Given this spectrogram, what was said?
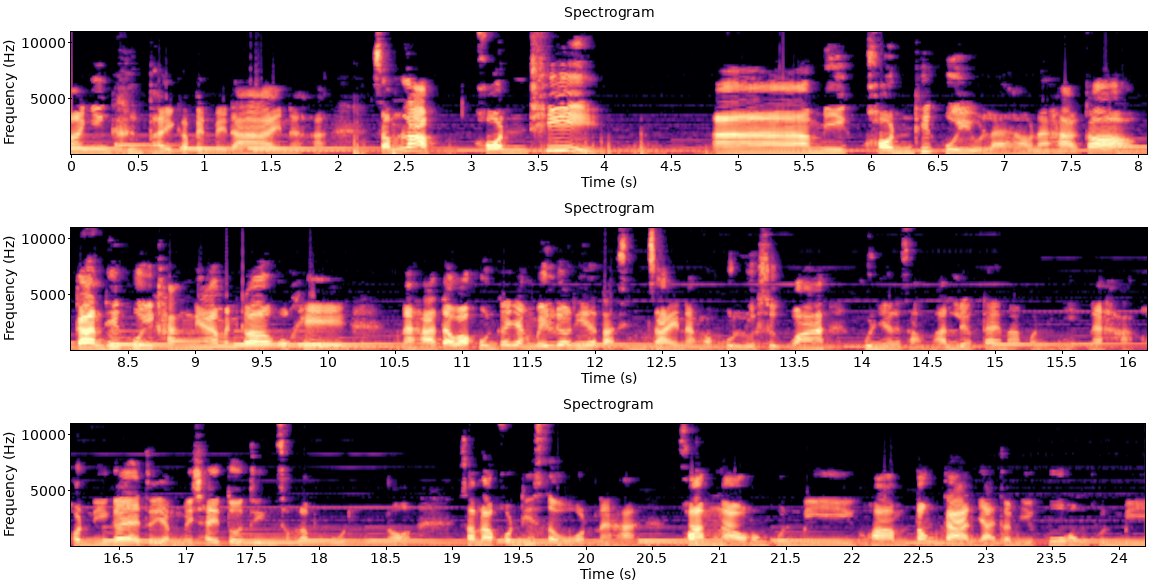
มากยิ่งขึ้นไปก็เป็นไปได้นะคะสำหรับคนที่มีคนที่คุยอยู่แล้วนะคะ ก็การที่คุยครั้งนี้มันก็โอเค นะคะ แต่ว่าคุณก็ยังไม่เลือกที่จะตัดสินใจนะเพราะคุณรู้สึกว่าคุณยังสามารถเลือกได้มากกว่านี้นะคะ คนนี้ก็อาจจะยังไม่ใช่ตัวจริงสำหรับคุณเนาะสำหรับคนที่โสดนะคะ ความเหงาของคุณมี ความต้องการอยากจะมีคู่ของคุณมี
